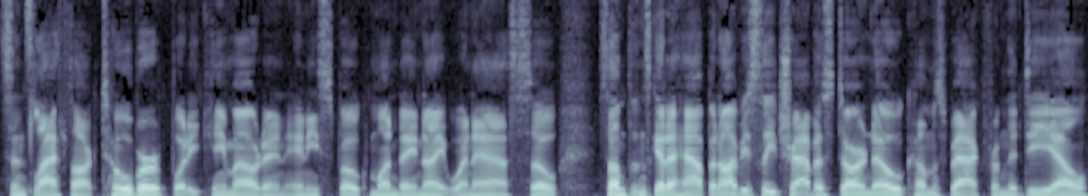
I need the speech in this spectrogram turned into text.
since last October, but he came out and, and he spoke Monday night when asked. So something's going to happen. Obviously, Travis d'Arnaud comes back from the DL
